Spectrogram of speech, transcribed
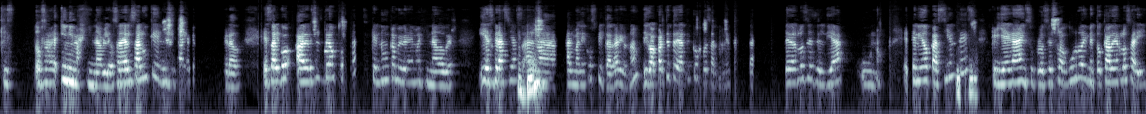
que o sea, inimaginable. O sea, es algo que ni siquiera he esperado. Es algo, a veces veo cosas que nunca me hubiera imaginado ver. Y es gracias a al manejo hospitalario, ¿no? Digo, aparte pediátrico, pues al manejo hospitalario. De verlos desde el día uno. He tenido pacientes que llegan en su proceso agudo y me toca verlos ahí.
